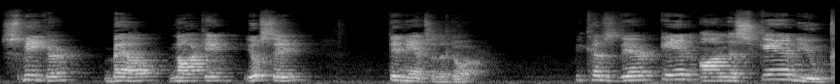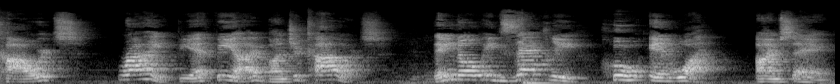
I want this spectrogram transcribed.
Speaker, bell, knocking, you'll see. Didn't answer the door. Because they're in on the scam, you cowards. Right, the FBI, bunch of cowards. They know exactly who and what I'm saying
